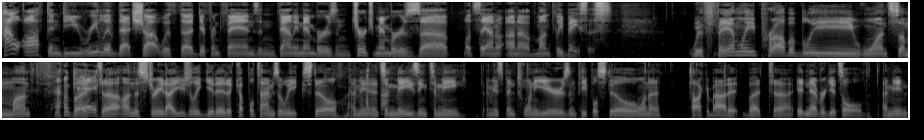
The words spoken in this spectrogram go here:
How often do you relive that shot with uh, different fans and family members and church members, uh, let's say on a, on a monthly basis? With family, probably once a month. Okay. But uh, on the street, I usually get it a couple times a week still. I mean, it's amazing to me. I mean, it's been 20 years and people still want to talk about it, but uh, it never gets old. I mean,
